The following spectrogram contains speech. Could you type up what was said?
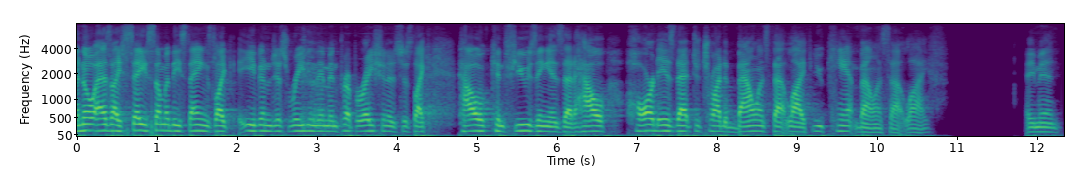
i know as i say some of these things like even just reading them in preparation it's just like how confusing is that? How hard is that to try to balance that life? You can't balance that life. Amen.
